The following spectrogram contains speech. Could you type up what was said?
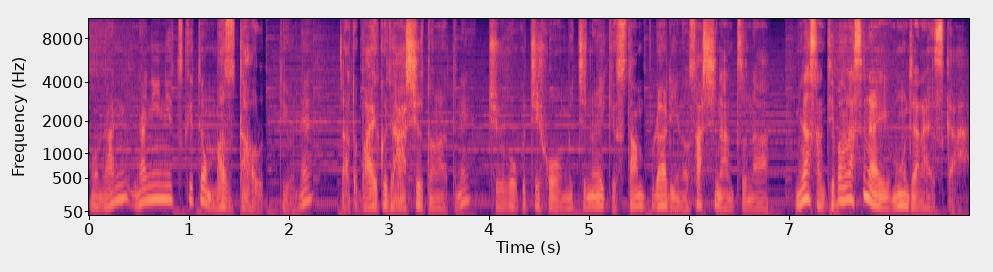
もう何何につけてもまずタオルっていうね。あとバイクで走るとなるとね、中国地方道の駅スタンプラリーの冊子なんつうのは、皆さん手放せないもんじゃないですか。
